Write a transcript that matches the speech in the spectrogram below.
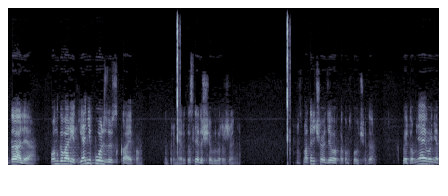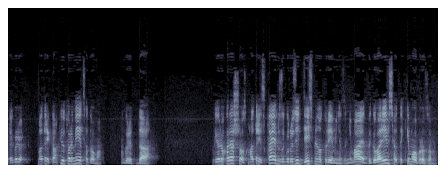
далее. Он говорит, я не пользуюсь скайпом, например. Это следующее возражение. Смотри, что я делаю в таком случае, да? Говорит, у меня его нет. Я говорю, смотри, компьютер имеется дома? Он говорит, да. Я говорю, хорошо, смотри, скайп загрузить 10 минут времени занимает. Договоримся вот таким образом.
